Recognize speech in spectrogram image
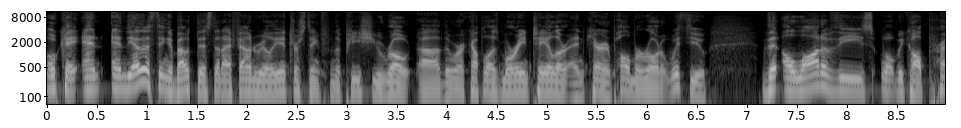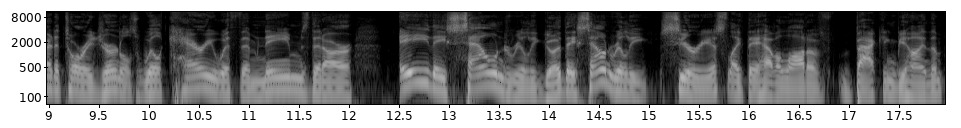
Okay, and and the other thing about this that I found really interesting from the piece you wrote, uh, there were a couple as Maureen Taylor and Karen Palmer wrote it with you that a lot of these, what we call predatory journals, will carry with them names that are a they sound really good. They sound really serious like they have a lot of backing behind them.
